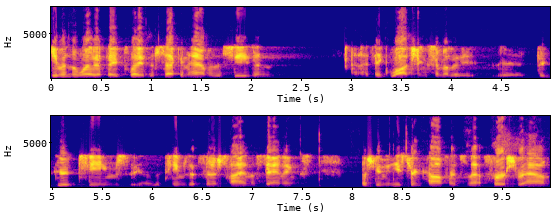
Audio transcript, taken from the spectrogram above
given the way that they played the second half of the season, and I think watching some of the the, the good teams, you know, the teams that finished high in the standings, especially in the Eastern Conference in that first round,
